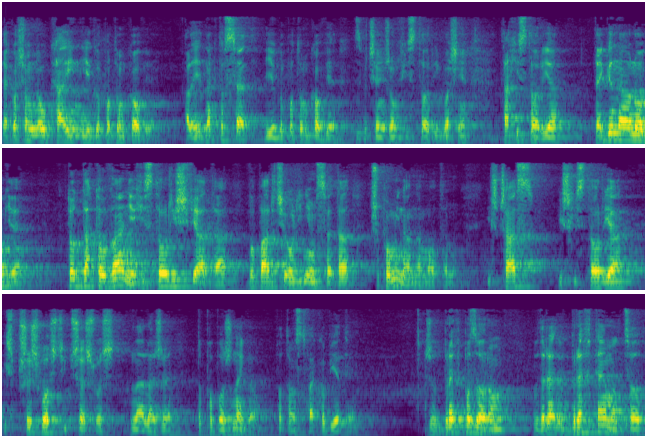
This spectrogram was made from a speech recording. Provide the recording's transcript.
jak osiągnął Kain i jego potomkowie. Ale jednak to Set i jego potomkowie zwyciężą w historii. Właśnie ta historia, te genealogie, to datowanie historii świata w oparciu o linię Seta przypomina nam o tym, iż czas iż historia, iż przyszłość i przeszłość należy do pobożnego potomstwa kobiety. Że wbrew pozorom, wbrew temu, co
